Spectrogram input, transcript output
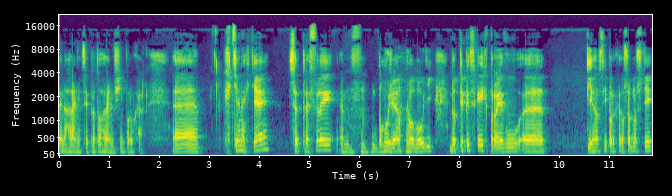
je na hranici, proto hraniční porucha. Eh, chtě nechtě se trefili, bohužel, nebo bohudík, do typických projevů eh, téhle poruchy osobnosti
